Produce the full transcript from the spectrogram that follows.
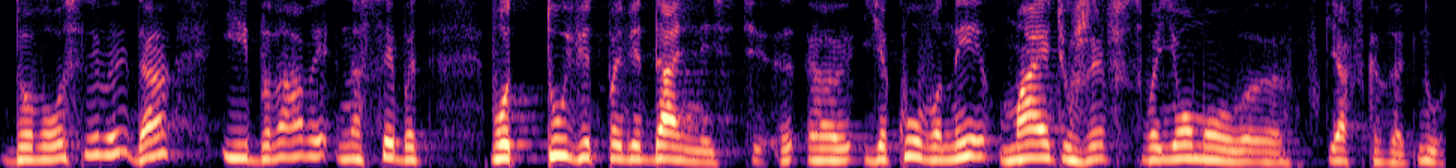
доросліли да, і брали на себе от ту відповідальність, е, е, яку вони мають уже в своєму, як сказати, ну,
